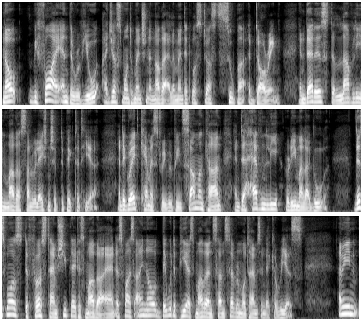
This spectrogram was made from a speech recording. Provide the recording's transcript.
Now, before I end the review, I just want to mention another element that was just super adoring, and that is the lovely mother son relationship depicted here, and the great chemistry between Salman Khan and the heavenly Rima Lagoo. This was the first time she played his mother, and as far as I know, they would appear as mother and son several more times in their careers. I mean,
